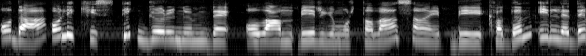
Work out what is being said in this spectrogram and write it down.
O da polikistik görünümde olan bir yumurtalığa sahip bir kadın ille de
